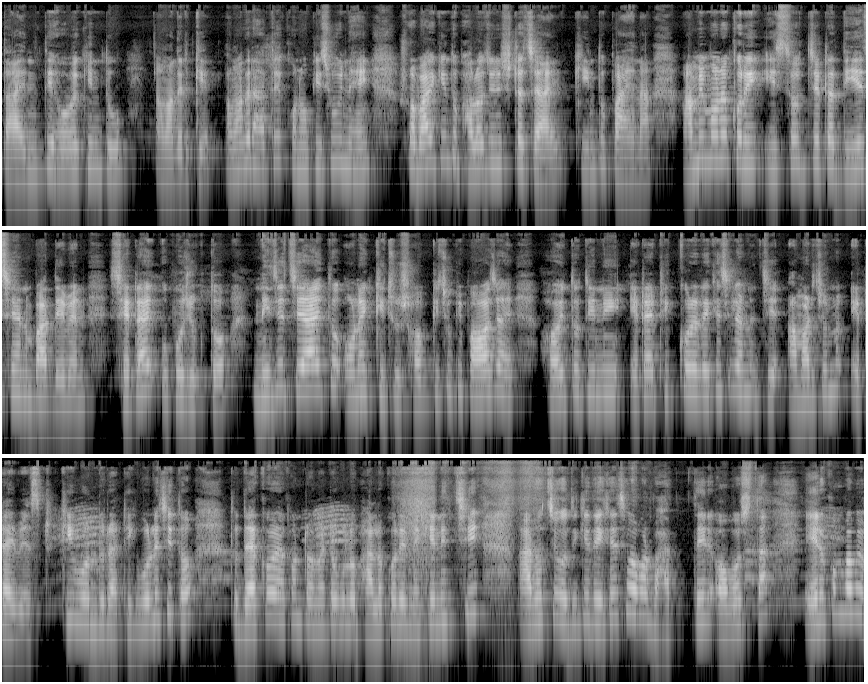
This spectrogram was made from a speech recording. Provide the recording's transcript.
তাই নিতে হবে কিন্তু আমাদেরকে। আমাদের হাতে কোনো কিছুই নেই, সবাই কিন্তু ভালো জিনিসটা চায়, কিন্তু পায় না। আমি মনে করি ঈশ্বর যেটা দিয়েছেন বা দেবেন, সেটাই উপযুক্ত। নিজে চেয়াই তো অনেক কিছু, সব কিছু কি পাওয়া যায়? হয়তো তিনি এটাই ঠিক করে রেখেছিলেন যে আমার জন্য এটাই বেস্ট কি বন্ধুরা, ঠিক বলেছি তো? তো দেখো, এখন টমেটোগুলো ভালো করে মেখে নিচ্ছি। আর হচ্ছে ওদিকে দেখেছ আমার ভাতের অবস্থা এরকমভাবে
